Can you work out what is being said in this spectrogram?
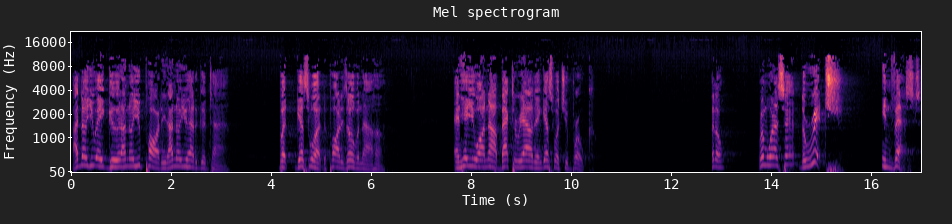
I know you ate good. I know you partied. I know you had a good time. But guess what? The party's over now, huh? And here you are now, back to reality, and guess what? You broke. Hello? Remember what I said? The rich invest.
